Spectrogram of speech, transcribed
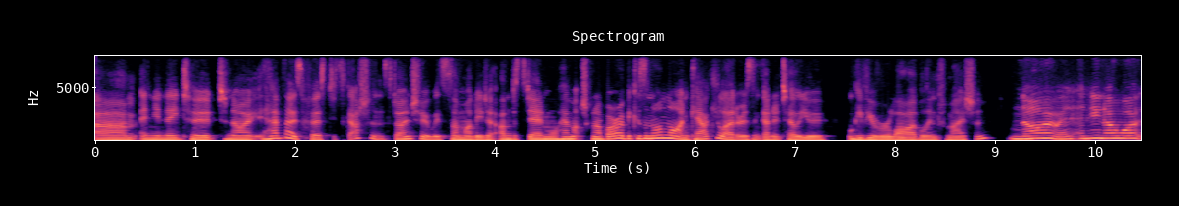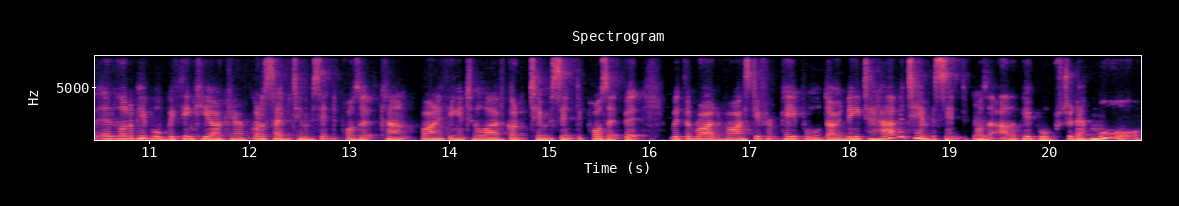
um, and you need to to know have those first discussions, don't you, with somebody to understand well how much can I borrow? Because an online calculator isn't going to tell you or give you reliable information. No, and, and you know what? A lot of people will be thinking, okay, I've got to save a 10% deposit, can't buy anything until I've got a 10% deposit. But with the right advice, different people don't need to have a 10% deposit. Other people should have more.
